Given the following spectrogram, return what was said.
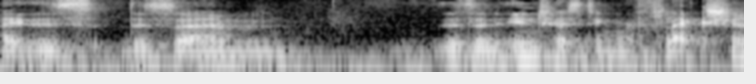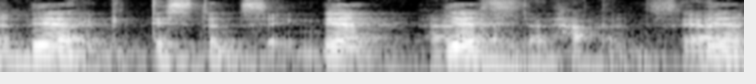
like there's there's um there's an interesting reflection and, Yeah. like distancing Yeah. uh, yes. that happens yeah, Yeah.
